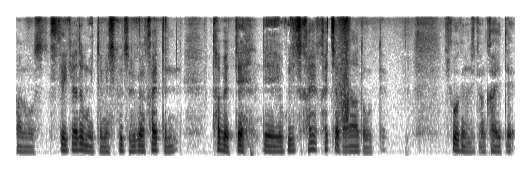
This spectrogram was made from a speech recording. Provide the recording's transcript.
あのステーキ屋でも行って飯食ってそれから帰って食べてで翌日帰っちゃうかなと思って。飛行機の時間変えて。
